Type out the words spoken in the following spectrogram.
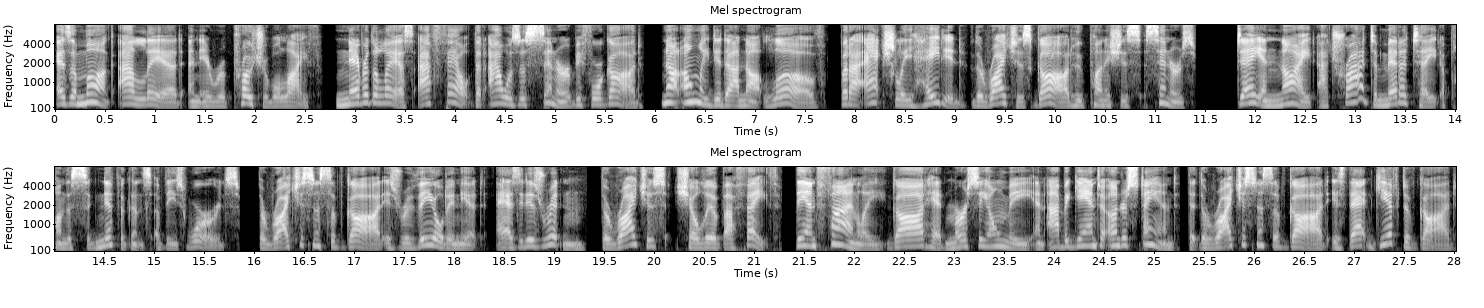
As a monk, I led an irreproachable life. Nevertheless, I felt that I was a sinner before God. Not only did I not love, but I actually hated the righteous God who punishes sinners. Day and night, I tried to meditate upon the significance of these words. The righteousness of God is revealed in it, as it is written, The righteous shall live by faith. Then finally, God had mercy on me, and I began to understand that the righteousness of God is that gift of God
